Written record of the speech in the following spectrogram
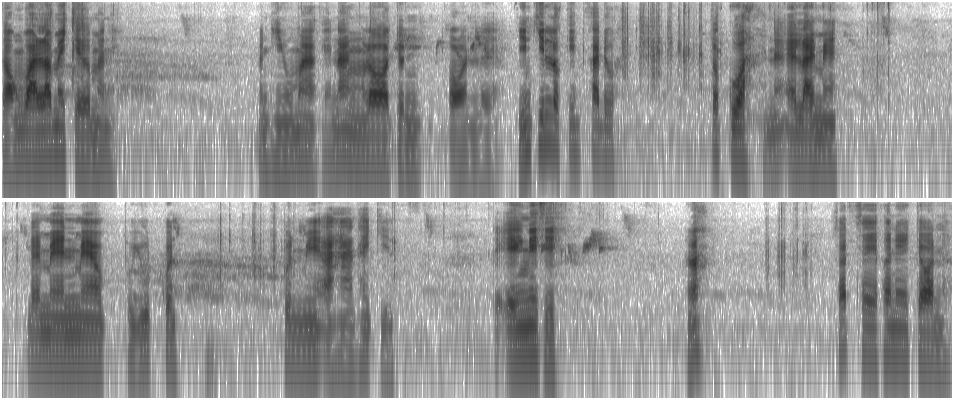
สองวันแล้วไม่เจอมัน มันหิวมากเนี่ยนั่งรอจนอ่อนเลย กินกินหรอกกินข้าดู ก็กลัวนะไอ้ไลแมนไลแมนแมวปุยุทธ์เปิ้นเปิ้นมีอาหารให้กิน แต่เองนี่สิฮะชัดเซพเนจรน่ะ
